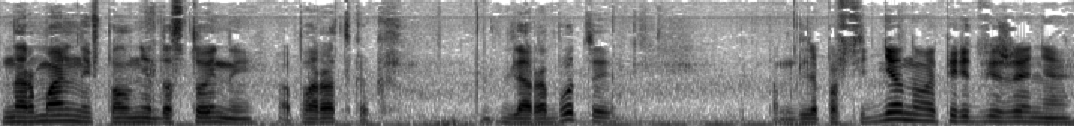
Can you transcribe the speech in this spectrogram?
нормальный, вполне достойный аппарат, как для работы, там, для повседневного передвижения.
